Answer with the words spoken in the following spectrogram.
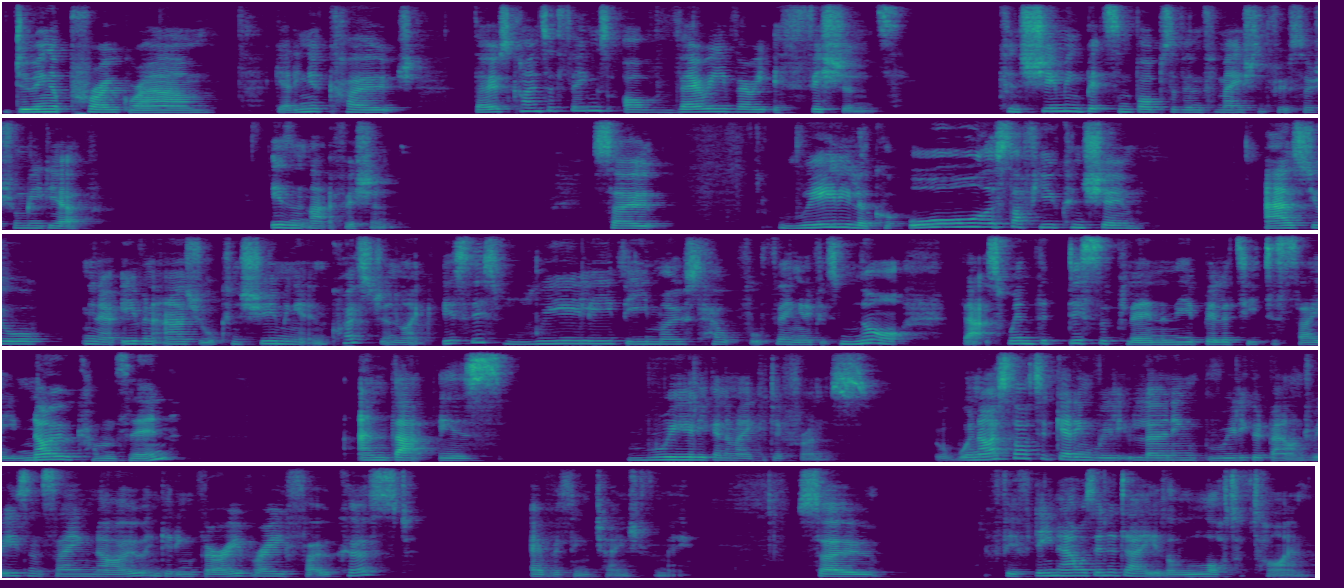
doing a program, getting a coach. Those kinds of things are very, very efficient. Consuming bits and bobs of information through social media isn't that efficient. So, really look at all the stuff you consume as you're, you know, even as you're consuming it and question, like, is this really the most helpful thing? And if it's not, that's when the discipline and the ability to say no comes in. And that is really going to make a difference. When I started getting really learning really good boundaries and saying no and getting very, very focused, everything changed for me. So 15 hours in a day is a lot of time.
